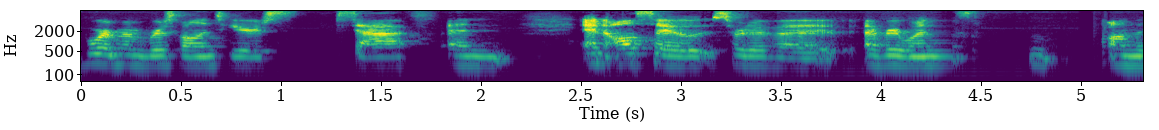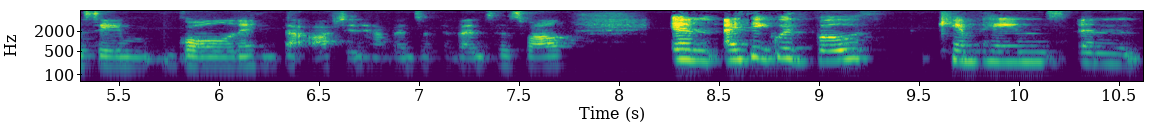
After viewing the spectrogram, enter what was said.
board members volunteers staff and and also sort of a everyone's on the same goal and i think that often happens with events as well. And i think with both campaigns and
